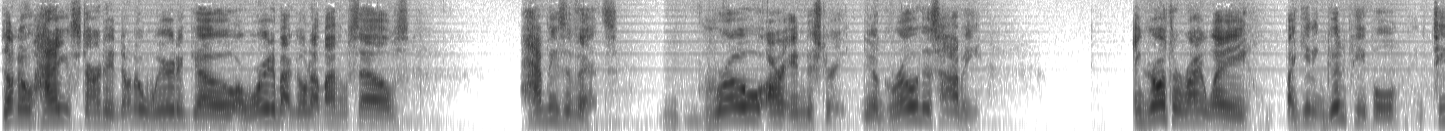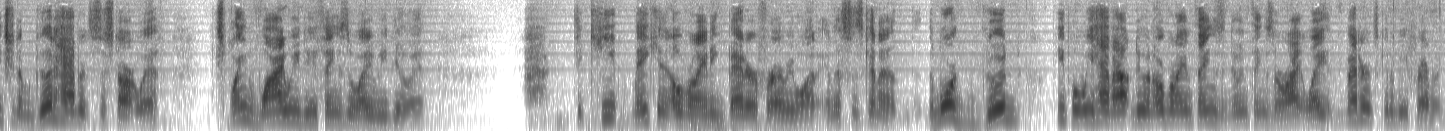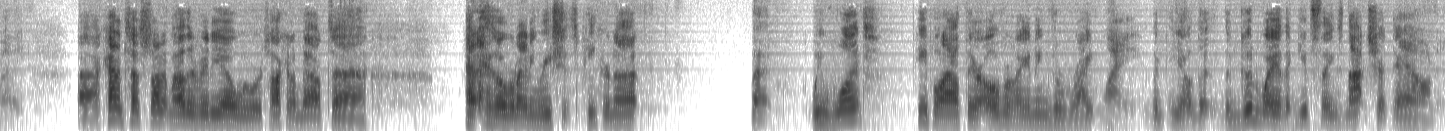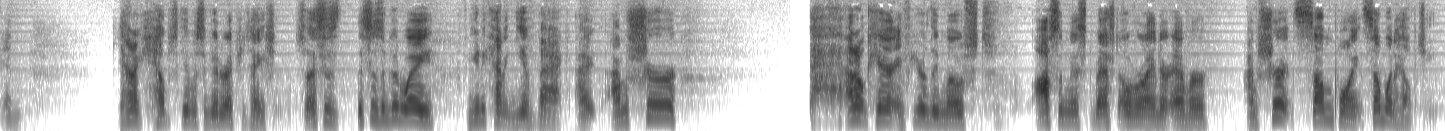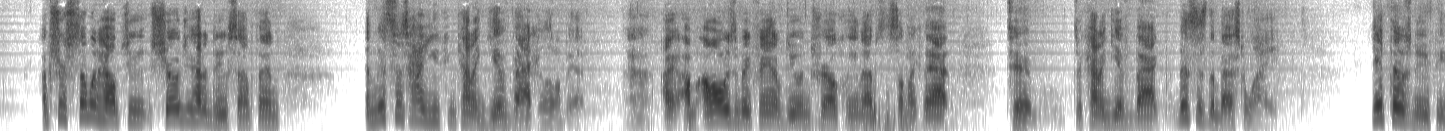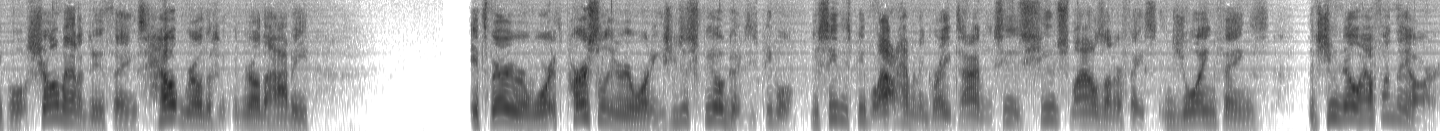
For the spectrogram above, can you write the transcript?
don't know how to get started, don't know where to go, or worried about going out by themselves, have these events. Grow our industry, you know, grow this hobby. And grow it the right way by getting good people and teaching them good habits to start with, explain why we do things the way we do it, to keep making overlanding better for everyone. And this is gonna the more good people we have out doing overland things and doing things the right way, the better it's to be for everybody. Uh, I kind of touched on it in my other video. We were talking about uh, has overlanding reached its peak or not. But we want people out there overlanding the right way, the you know the the good way that gets things not shut down and kind of helps give us a good reputation. So this is this is a good way for you to kind of give back. I I'm sure. I don't care if you're the most awesomest, best overlander ever. I'm sure at some point someone helped you. I'm sure someone helped you, showed you how to do something, and this is how you can kind of give back a little bit. Uh, I, am always a big fan of doing trail cleanups and stuff like that to to kind of give back. But this is the best way. Get those new people, show them how to do things, help grow the grow the hobby, it's very reward. It's personally rewarding you just feel good. These people, you see these people out having a great time. You see these huge smiles on their face, enjoying things that you know how fun they are,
